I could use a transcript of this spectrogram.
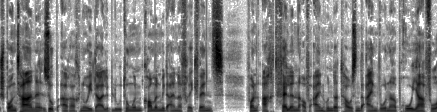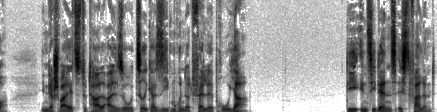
Spontane subarachnoidale Blutungen kommen mit einer Frequenz von acht Fällen auf 100.000 Einwohner pro Jahr vor. In der Schweiz total also circa 700 Fälle pro Jahr. Die Inzidenz ist fallend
